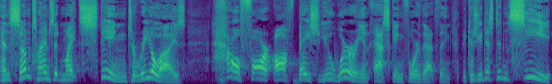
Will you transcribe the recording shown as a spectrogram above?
And sometimes it might sting to realize how far off base you were in asking for that thing because you just didn't see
